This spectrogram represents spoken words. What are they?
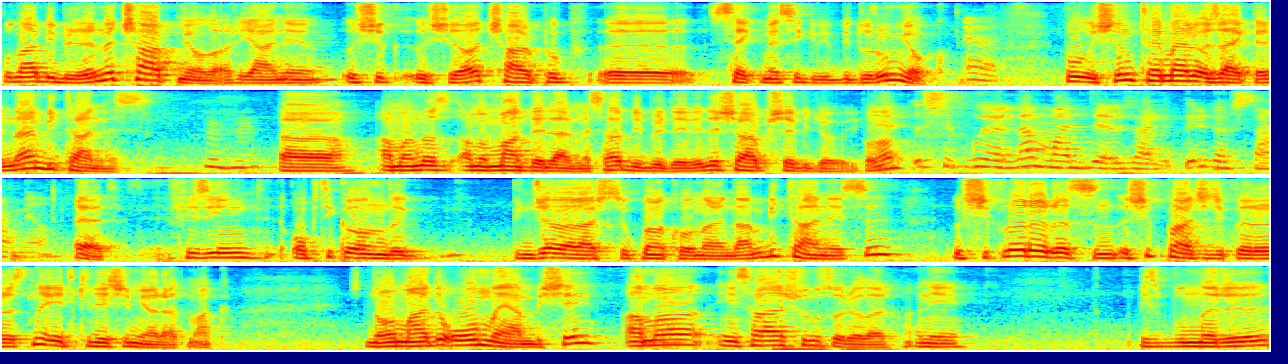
bunlar birbirlerine çarpmıyorlar. Yani ışık ışığa çarpıp e, sekmesi gibi bir durum yok. Evet. Bu ışığın temel özelliklerinden bir tanesi. Ee, ama nasıl, ama maddeler mesela birbirleriyle çarpışabiliyor falan. Işık bu yönden madde özellikleri göstermiyor. Evet. Fiziğin optik alanında güncel araştırma konularından bir tanesi ışıklar arasında ışık parçacıkları arasında etkileşim yaratmak. Normalde olmayan bir şey ama insanlar şunu soruyorlar. Hani biz bunları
